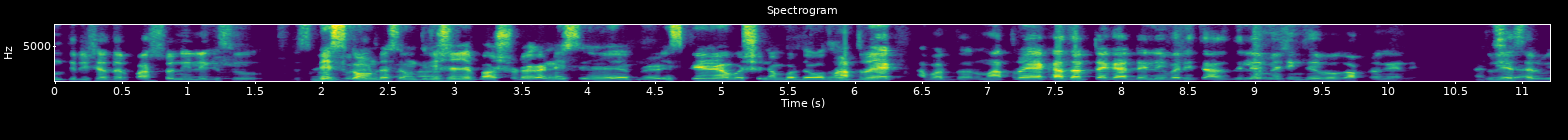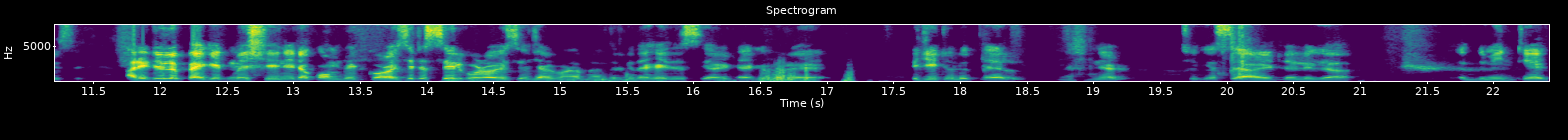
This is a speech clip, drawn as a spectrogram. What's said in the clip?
উনত্রিশ হাজার পাঁচশো নিলে কিছু ডিসকাউন্ট আছে উনত্রিশ হাজার পাঁচশো টাকা। আপনার স্ক্রিনে অবশ্যই নাম্বার দেওয়া থাকবে। মাত্র এক আবার ধর মাত্র এক হাজার টাকা ডেলিভারি চার্জ দিলে মেশিন যাবে আপনাকে এনে কুরিয়ার। সার্ভিসে আর এটা হলো প্যাকেট মেশিন এটা কমপ্লিট করা হয়েছে, এটা সেল করা হয়েছে, যার কারণে আপনাদেরকে দেখাই দিচ্ছি, আর এটা একেবারে, এই যে এটা হলো তেল মেশিনের ঠিক আছে? আর এটা হলো একদম ইনটেক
